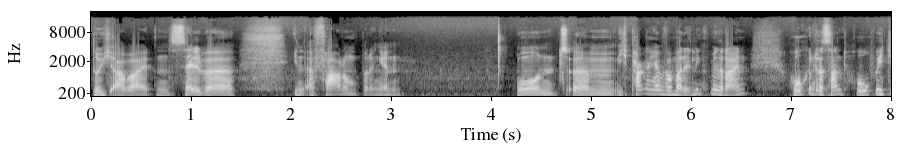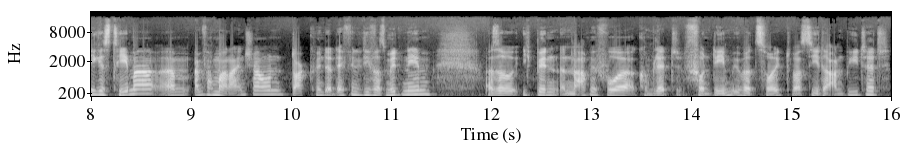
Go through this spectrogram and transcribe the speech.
durcharbeiten, selber in Erfahrung bringen. Und ähm, ich packe euch einfach mal den Link mit rein. Hochinteressant, hochwichtiges Thema. Ähm, einfach mal reinschauen. Da könnt ihr definitiv was mitnehmen. Also ich bin nach wie vor komplett von dem überzeugt, was sie da anbietet.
